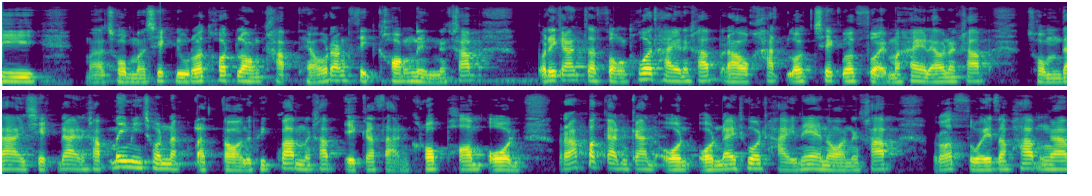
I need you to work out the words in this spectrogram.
ดี มาชมมาเช็คดูรถทดลองขับแถวรังสิตคลองหนึ่งนะครับ บริการจัดส่งทั่วไทยนะครับ เราคัดรถเช็ครถสวยมาให้แล้วนะครับ ชมได้เช็คได้นะครับ ไม่มีชนหนักตัดต่อหรือพลิกคว่ำนะครับ เอกสารครบพร้อมโอน รับประกันการโอน โอนได้ทั่วไทยแน่นอนนะครับ รถสวยสภาพงาม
